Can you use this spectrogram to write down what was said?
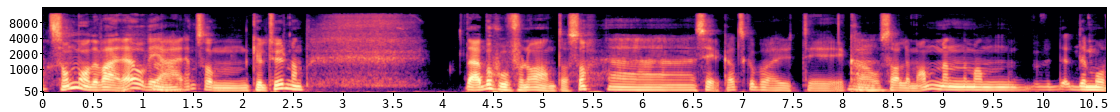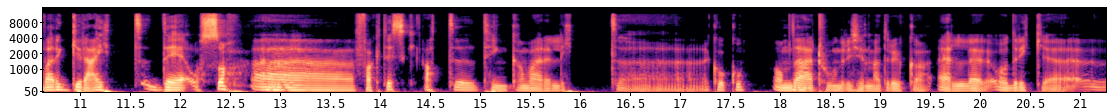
òg. Sånn må det være, og Mm. vi er en sånn kultur, men det er behov for noe annet også. Eh, Jeg sier ikke at det skal bare ut i kaos alle mann, men man, det, må være greit det også, eh, faktisk. At eh, ting kan være litt eh, ko-ko. Om det er 200 km i uka, eller å drikke eh,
